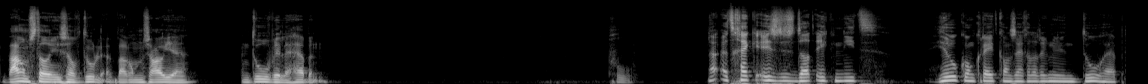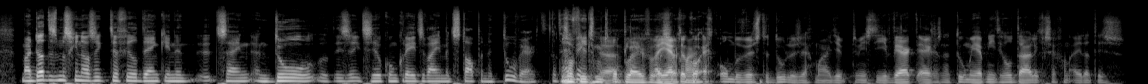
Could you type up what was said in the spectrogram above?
waarom stel je jezelf doelen? Waarom zou je een doel willen hebben? Poeh. Nou, het gekke is dus dat ik niet heel concreet kan zeggen dat ik nu een doel heb. Maar dat is misschien als ik te veel denk in een, het zijn een doel. Dat is iets heel concreets waar je met stappen naartoe werkt. Dat Alsof heb je ik. iets moet Ja. opleveren, Maar je hebt ook wel echt onbewuste doelen, zeg maar. Je, tenminste, je werkt ergens naartoe, maar je hebt niet heel duidelijk gezegd van... Hé, dat is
